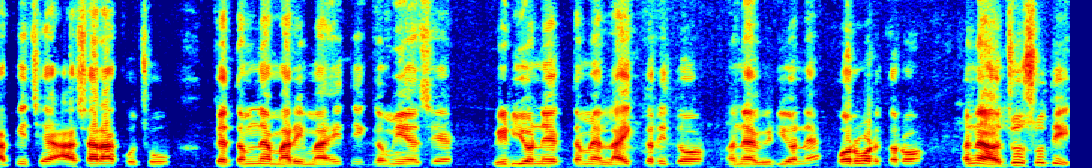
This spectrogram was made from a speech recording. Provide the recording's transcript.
આપી છે. આશા રાખું છું કે તમને મારી માહિતી ગમી હશે. વિડીયોને એક તમે લાઈક કરી દો અને વિડીયોને ફોરવર્ડ કરો. અને હજુ સુધી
